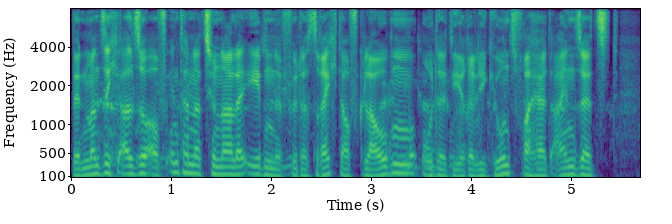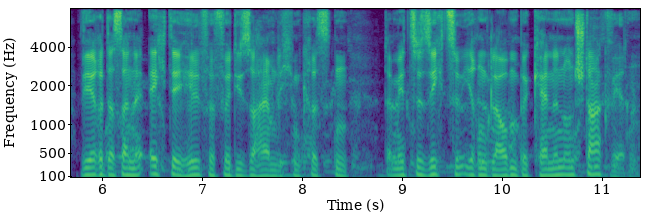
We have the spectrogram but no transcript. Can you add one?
Wenn man sich also auf internationaler Ebene für das Recht auf Glauben oder die Religionsfreiheit einsetzt, wäre das eine echte Hilfe für diese heimlichen Christen, damit sie sich zu ihrem Glauben bekennen und stark werden.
